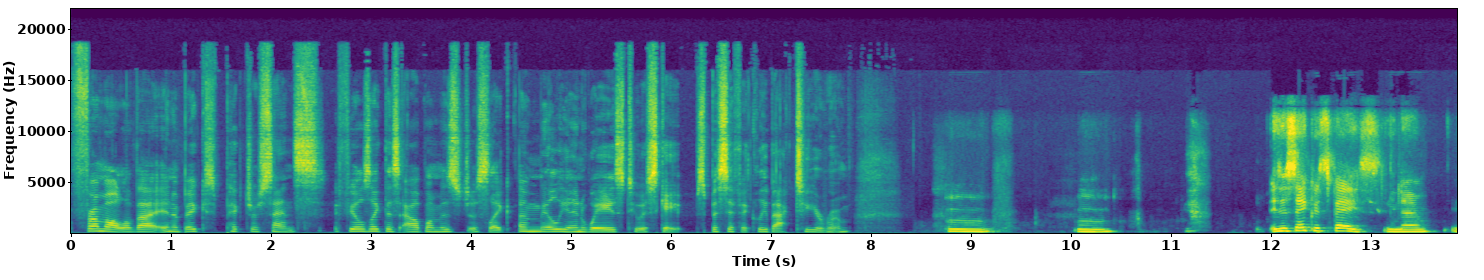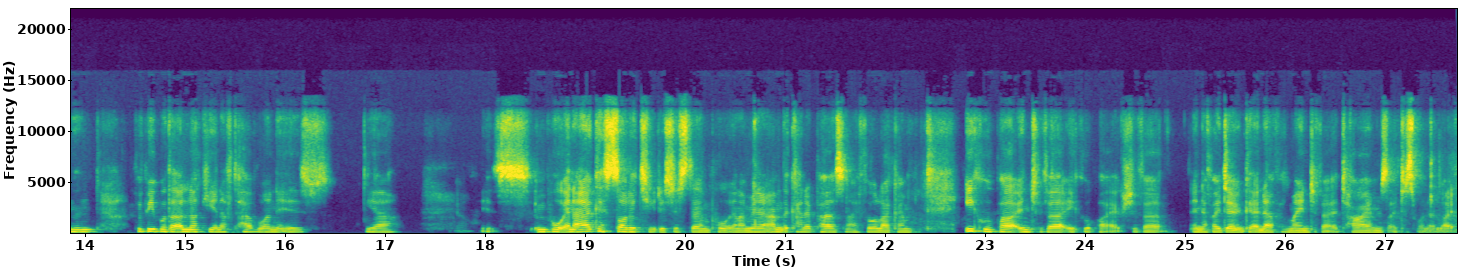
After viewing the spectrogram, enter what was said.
from all of that, in a big picture sense, it feels like this album is just like a million ways to escape, specifically back to your room. Mm. Mm. Yeah. It's a sacred space, you know, and for people that are lucky enough to have one, it is, yeah, yeah. it's important. I guess solitude is just so important. I mean, I'm the kind of person I feel like I'm equal part introvert, equal part extrovert. And if I don't get enough of my introverted times, I just want to like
